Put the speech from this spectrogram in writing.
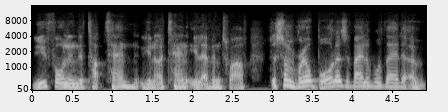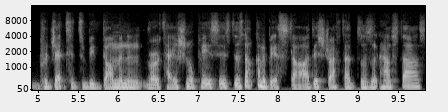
you fall in the top 10, you know, 10, 11, 12. There's some real ballers available there that are projected to be dominant rotational pieces. There's not going to be a star this draft that doesn't have stars,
